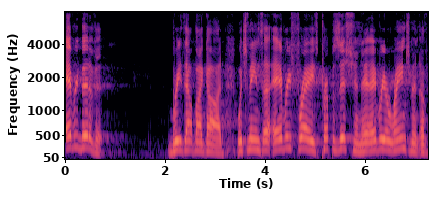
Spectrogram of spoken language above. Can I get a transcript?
Every bit of it breathed out by God, which means uh, every phrase, preposition, every arrangement of,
